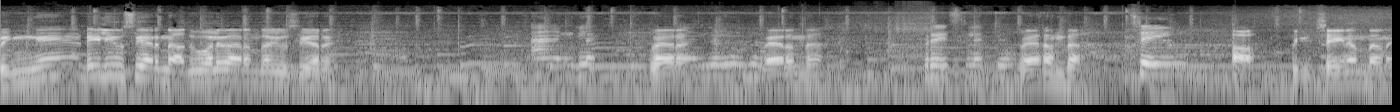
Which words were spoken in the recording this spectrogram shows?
ring daily use ചെയ്യാറുണ്ട്. അതുപോലെ വേറെ? എന്താ യൂസ് ചെയ്യാറ്. വേറെ വേറെന്താ? ബ്രേസ്ലെറ്റ് വേറെന്താ? ചെയിൻ ആ പിന്നെ ചെയിൻ എന്താണ്?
